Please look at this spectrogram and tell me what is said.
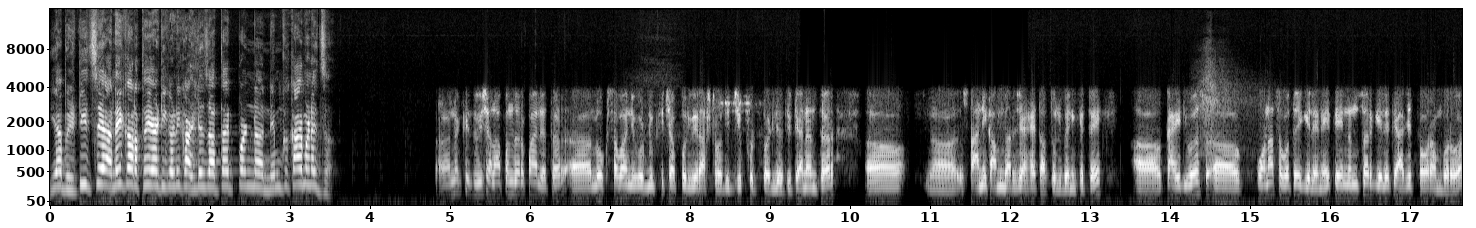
या भेटीचे अनेक अर्थ या ठिकाणी काढले जात आहेत पण नेमकं काय म्हणायचं? नक्कीच विशाल आपण जर पाहिलं तर लोकसभा निवडणुकीच्या पूर्वी राष्ट्रवादीची जी फूट पडली होती त्यानंतर स्थानिक आमदार जे आहेत अतुल बेनके ते काही दिवस कोणासोबतही गेले नाही. ते नंतर गेले ते अजित पवारांबरोबर.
